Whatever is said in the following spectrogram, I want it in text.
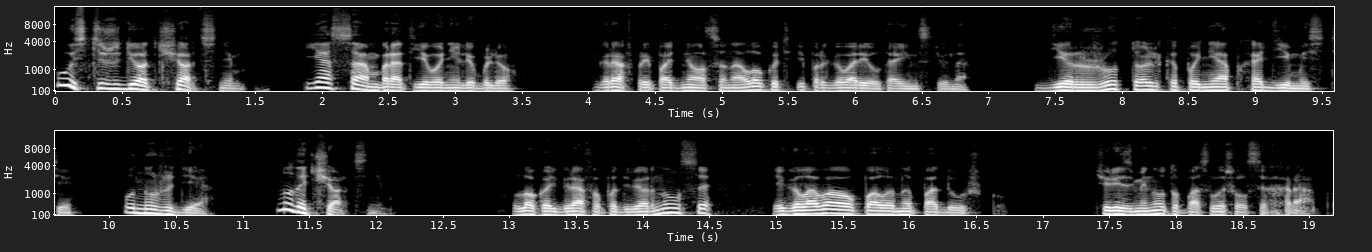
Пусть ждет, черт с ним. Я сам, брат, его не люблю. Граф приподнялся на локоть и проговорил таинственно. Держу только по необходимости, по нужде. Ну да черт с ним. Локоть графа подвернулся, и голова упала на подушку. Через минуту послышался храп.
